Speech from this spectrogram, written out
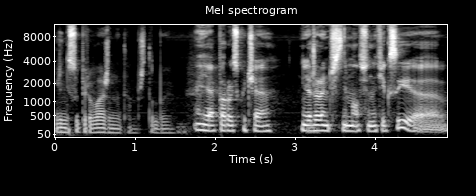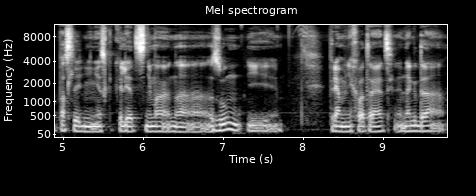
и не супер важно там, чтобы... Я порой скучаю. Я же раньше снимал все на фиксы, а последние несколько лет снимаю на Zoom, и прямо не хватает. Иногда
